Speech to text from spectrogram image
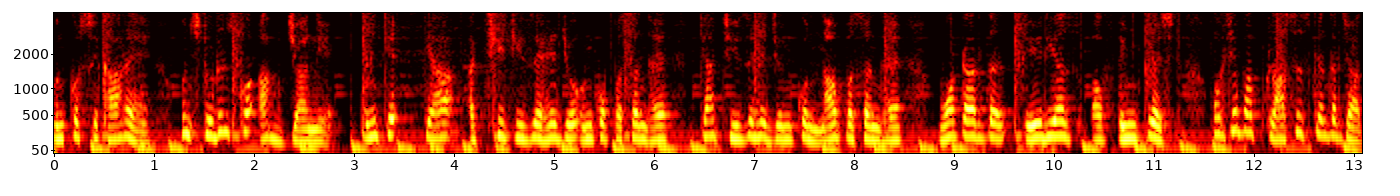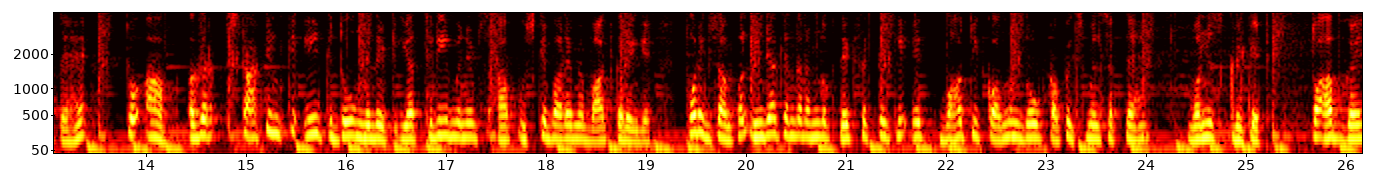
उनको सिखा रहे हैं, उन स्टूडेंट्स को आप जानिए। उनके क्या अच्छी चीज़ें हैं जो उनको पसंद है, क्या चीज़ें हैं जो उनको नापसंद है what are the areas of interest और जब आप क्लासेस के अंदर जाते हैं तो आप अगर स्टार्टिंग के एक दो मिनट या थ्री मिनट्स आप उसके बारे में बात करेंगे फॉर एग्ज़ाम्पल इंडिया के अंदर हम लोग देख सकते हैं कि एक बहुत ही कॉमन दो टॉपिक्स मिल सकते हैं। वन इज़ क्रिकेट तो आप गए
